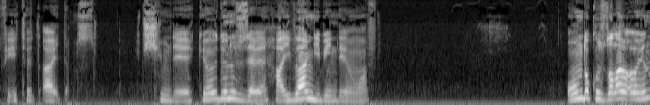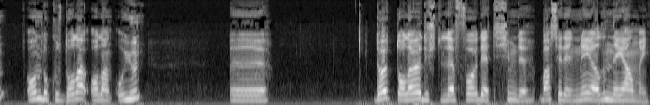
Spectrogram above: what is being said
Featured items. Şimdi gördüğünüz üzere hayvan gibi indirim var. 19 dolar oyun 19 dolar olan oyun 4 dolara düştü Left 4 Dead. Şimdi bahsedelim neyi alın neyi almayın.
